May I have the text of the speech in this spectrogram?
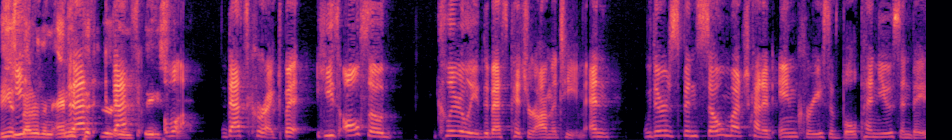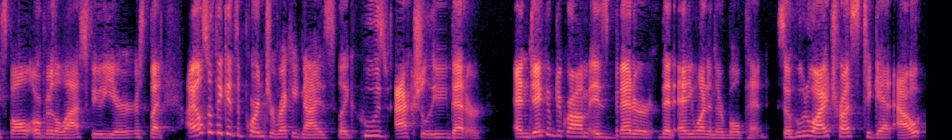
he's, he's better than any pitcher in baseball. Well, that's correct, but he's also clearly the best pitcher on the team. And there's been so much kind of increase of bullpen use in baseball over the last few years, but I also think it's important to recognize like who's actually better. And Jacob DeGrom is better than anyone in their bullpen. So who do I trust to get out?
